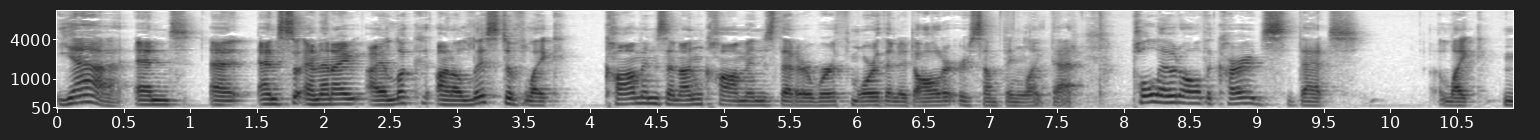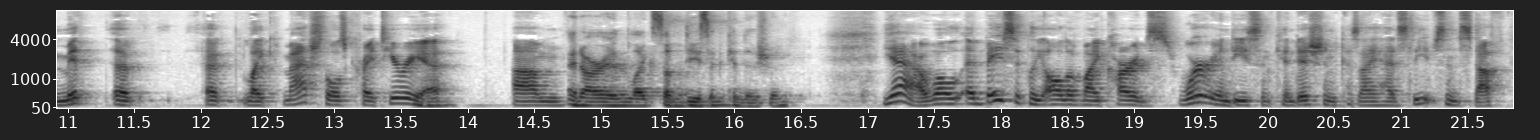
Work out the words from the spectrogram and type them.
Yeah, and uh, and so and then I I look on a list of like commons and uncommons that are worth more than a dollar or something like that. Pull out all the cards that like mit, uh, uh, like match those criteria, mm-hmm. um, and are in like some decent condition. Yeah, well, and basically all of my cards were in decent condition because I had sleeves and stuff.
